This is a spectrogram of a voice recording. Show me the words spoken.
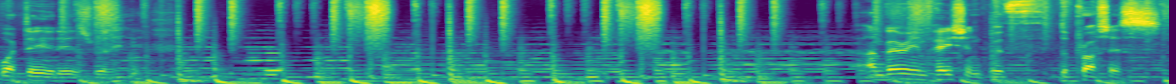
what day it is really. I'm very impatient with the process.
